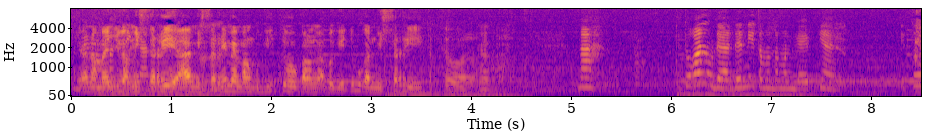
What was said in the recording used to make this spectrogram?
Ya namanya juga misteri ya. Misteri memang begitu. Kalau nggak begitu bukan misteri. betul Ya. Nah, itu kan udah ada nih teman-teman gaibnya. Itu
